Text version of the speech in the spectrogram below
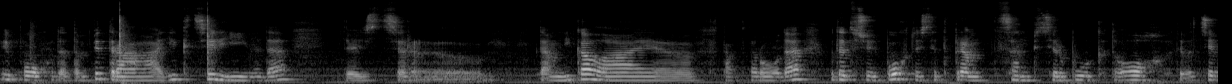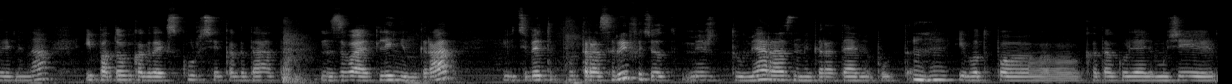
эпоху, да, там Петра, Екатерины, да, то есть э, там Николая, там второго, да, вот эту всю эпоху, то есть это прям Санкт-Петербург, это ох, это вот те времена, и потом, когда экскурсия, когда там называют Ленинград, и у тебя этот вот разрыв идет между двумя разными городами будто. Угу. И вот по, когда гуляли в музее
